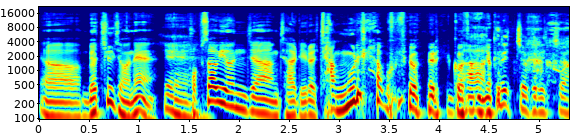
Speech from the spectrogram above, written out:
어, 며칠 전에 예. 법사위원장 자리를 작물이라고 표현을 했거든요. 아, 그랬죠, 그랬죠.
